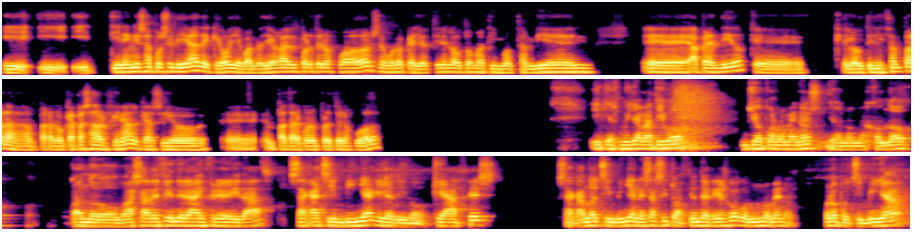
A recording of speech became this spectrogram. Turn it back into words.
y, tienen esa posibilidad de que, oye, cuando llega el portero jugador, seguro que ellos tienen los automatismos también eh, aprendidos que, que lo utilizan para, para lo que ha pasado al final, que ha sido eh, empatar con el portero jugador. y que es muy llamativo. Yo, por lo menos, yo no me escondo. Cuando vas a defender la inferioridad, saca a Chimbiña, que yo digo, ¿qué haces sacando a Chimbiña en esa situación de riesgo con uno menos? Bueno, pues Chimbiña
